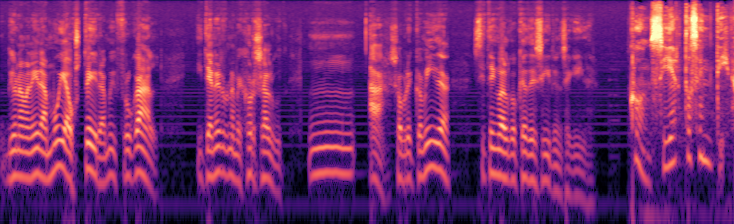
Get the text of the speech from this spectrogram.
de una manera muy austera, muy frugal y tener una mejor salud. Mm, ah, sobre comida sí tengo algo que decir enseguida. Con cierto sentido.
